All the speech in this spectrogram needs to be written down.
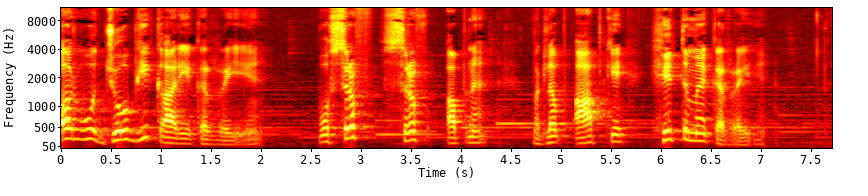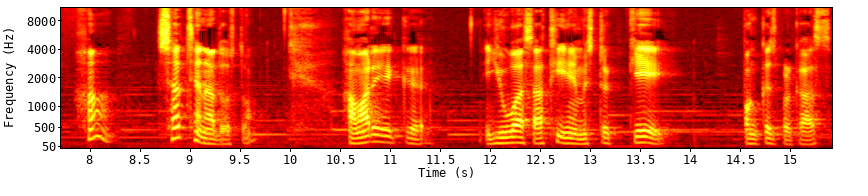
और वो जो भी कार्य कर रही है, वो सिर्फ़ सिर्फ़ अपने मतलब आपके हित में कर रही है। हाँ सच है ना दोस्तों? हमारे एक युवा साथी हैं, मिस्टर के पंकज प्रकाश,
